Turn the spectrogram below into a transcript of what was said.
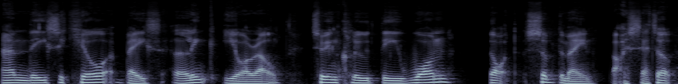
and the secure base link URL to include the one dot subdomain that I set up.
